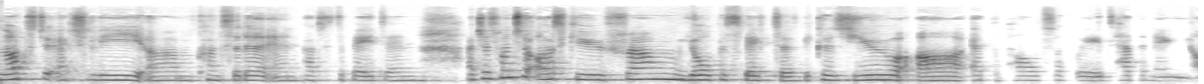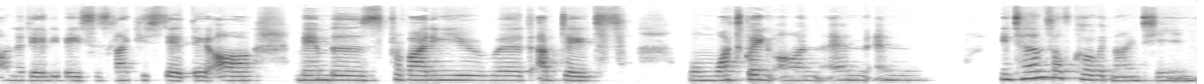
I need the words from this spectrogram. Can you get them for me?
lots to actually um, consider and participate in. I just want to ask you from your perspective, because you are at the pulse of where it's happening on a daily basis. Like you said, there are members providing you with updates on what's going on. And, and in terms of COVID 19,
